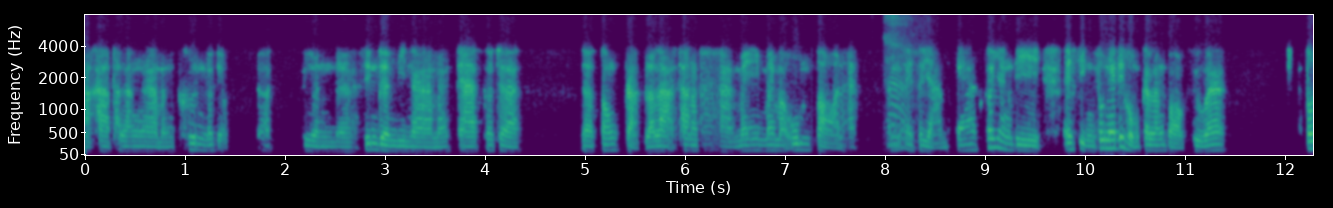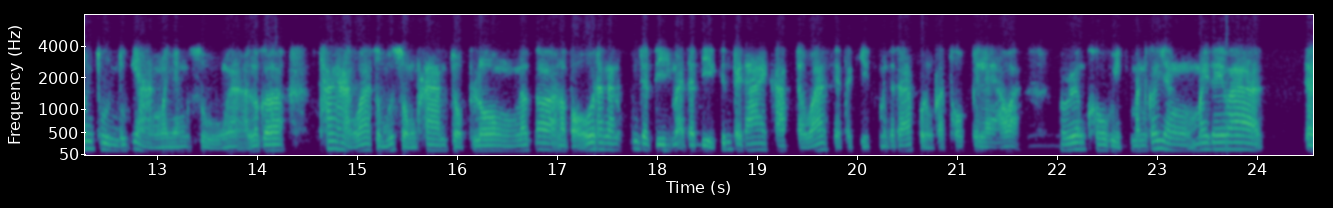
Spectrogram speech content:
ราคาพลังงานมันขึ้นแล้วเดี๋ยวเอ่อเดือนเอ่อสิ้นเดือนมีนามาแก๊สก็จะจะต้องปรับแล้วละถ้ารัฐบาลไม่ไม่มาอุ้มต่อนะ ค่ะไอสยามแก๊สก็ยังดีไอสิ่งพวกนี้ที่ผมกำลังบอกคือว่า ต้นทุนทุกอย่างมันยังสูงอะแล้วก็ถ้าหากว่าสมมุติสงครามจบลง แล้วก็เราบอกโอ้ถ้างั้นหุ้นจะดีมันอาจจะดีขึ้นไปได้ครับ แต่ว่าเศรษฐกิจมันจะได้รับผลกระทบไปแล้วอะเรื่องโควิด มันก็ยังไม่ได้ว่าจะ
